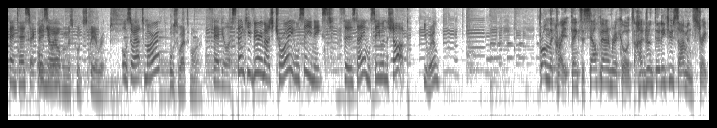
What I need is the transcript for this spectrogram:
Fantastic. Their new Also, album is called Spare Ribs. also out tomorrow? Also out tomorrow. Fabulous. Thank you very much, Troy. We'll see you next Thursday and we'll see you in the shop. You will. From the crate, thanks to Southbound Records, 132 Simon Street.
